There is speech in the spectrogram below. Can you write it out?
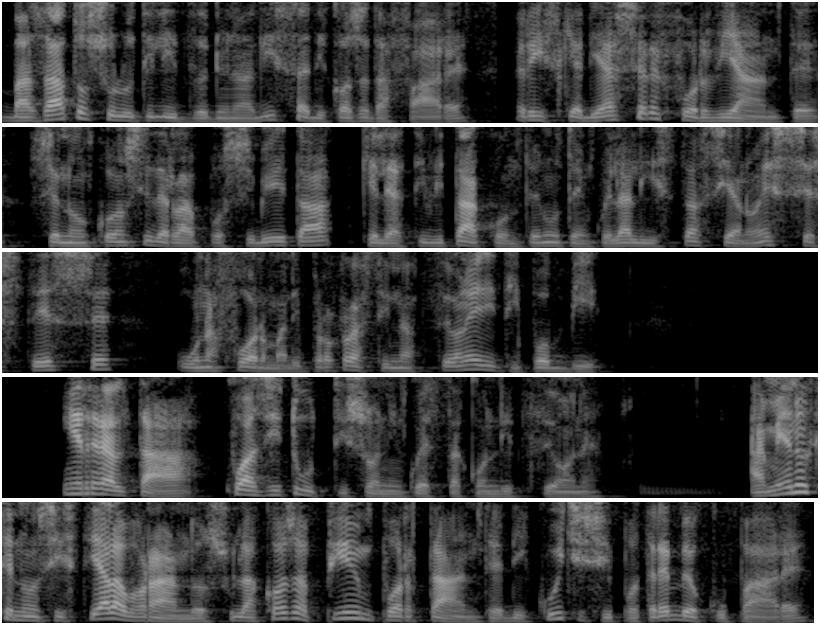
basato sull'utilizzo di una lista di cose da fare rischia di essere fuorviante se non considera la possibilità che le attività contenute in quella lista siano esse stesse una forma di procrastinazione di tipo B. In realtà quasi tutti sono in questa condizione a meno che non si stia lavorando sulla cosa più importante di cui ci si potrebbe occupare,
